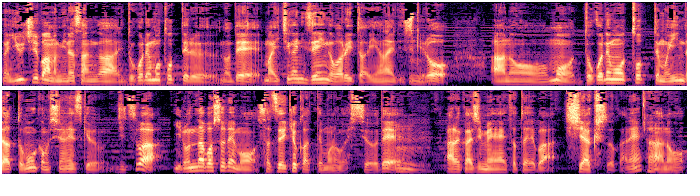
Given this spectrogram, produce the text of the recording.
う YouTuber の皆さんがどこでも撮ってるので、まあ、一概に全員が悪いとは言わないですけど、あのもうどこでも撮ってもいいんだと思うかもしれないですけど実はいろんな場所でも撮影許可ってものが必要で、うん。あらかじめ例えば市役所とかね、はい。あの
